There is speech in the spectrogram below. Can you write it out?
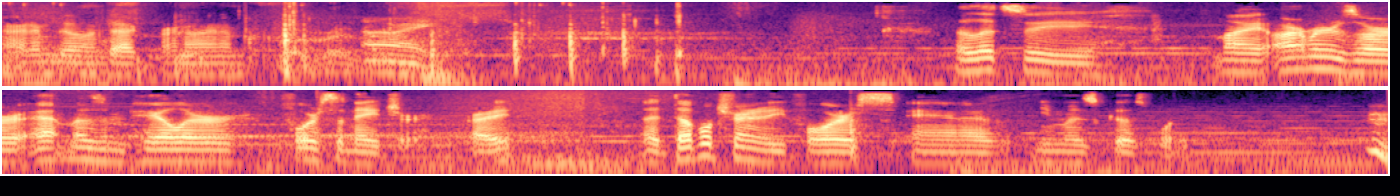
Alright, I'm going back for an item. Alright. Uh, let's see. My armors are Atma's Impaler, Force of Nature, right? A double Trinity Force, and a Youmuu's Ghost Blade. Hmm.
